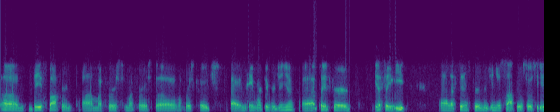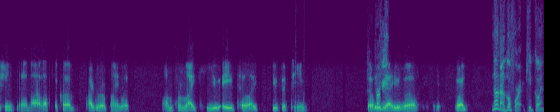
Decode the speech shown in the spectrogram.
um, Dave Spofford, um, my first, my first, uh, my first coach uh, in Haymarket, Virginia. Uh, I played for VSA Heat. Uh, that stands for Virginia Soccer Association, and uh, that's the club I grew up playing with, um, from like U8 to like U15. So he, yeah, he was a. Go ahead. No, no, go for it. Keep going.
